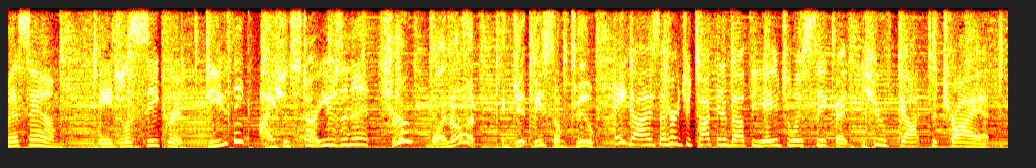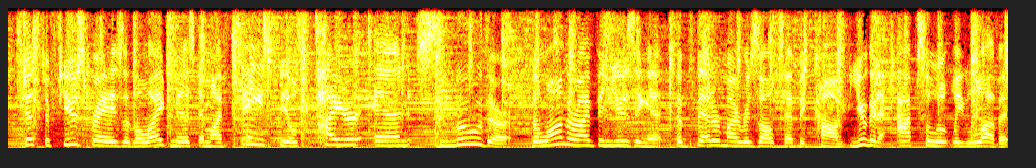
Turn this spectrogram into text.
MSM. Ageless Secret. Do you think I should start using it? Sure, why not? And get me some too. Hey guys, I heard you talking about the Ageless Secret. You've got to try it. Just a few sprays of the light mist and my face feels tighter and smoother. The longer I've been using it, the better my results have become. You're going to absolutely love it.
